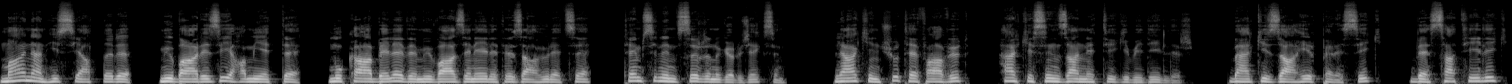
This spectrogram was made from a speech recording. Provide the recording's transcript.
manen hissiyatları mübarezi hamiyette mukabele ve müvazeneyle tezahür etse temsilin sırrını göreceksin. Lakin şu tefavüt herkesin zannettiği gibi değildir. Belki zahir peresik ve satilik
